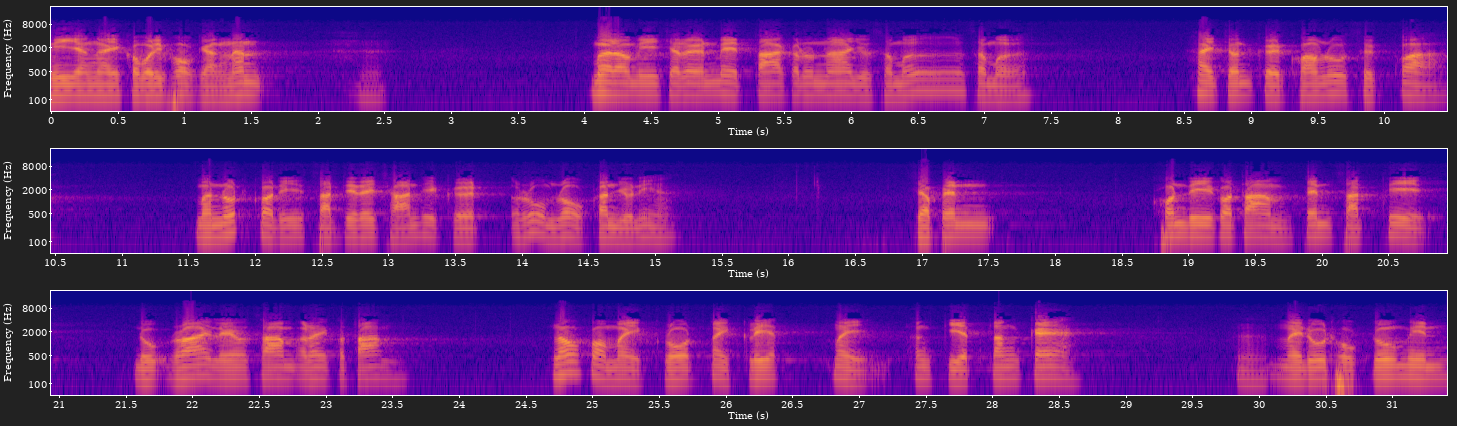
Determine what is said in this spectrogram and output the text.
มียังไงก็บริโภคอย่างนั้น เมื่อเรามีเจริญเมตตากรุณาอยู่เสมอเสมอ ให้จนเกิดความรู้สึกว่า มนุษย์ก็ดีสัตว์ที่ไรฉานที่เกิดร่วมโลกกันอยู่นี่จะเป็นคนดีก็ตาม เป็นสัตว์ที่ดุร้ายเลวทรามอะไรก็ตามเราก็ไม่โกรธไม่เกลียด ไม่รังเกียจรังแกไม่ดูถูกดูหมิน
